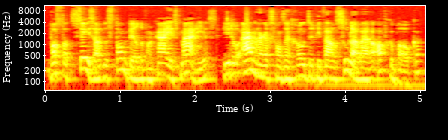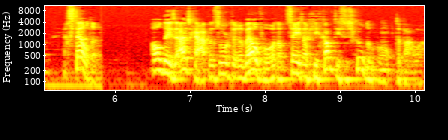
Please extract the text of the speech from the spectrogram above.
was dat Caesar de standbeelden van Gaius Marius, die door aanhangers van zijn grote rivaal Sulla waren afgebroken, herstelde. Al deze uitgaven zorgden er wel voor dat Caesar gigantische schulden begon op te bouwen.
